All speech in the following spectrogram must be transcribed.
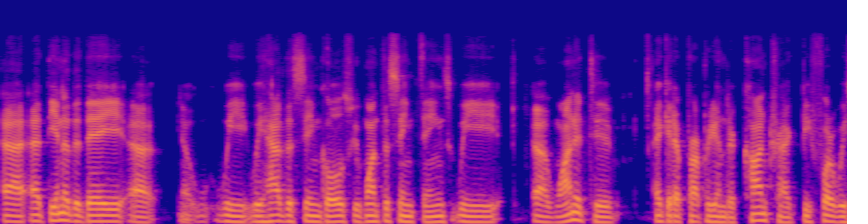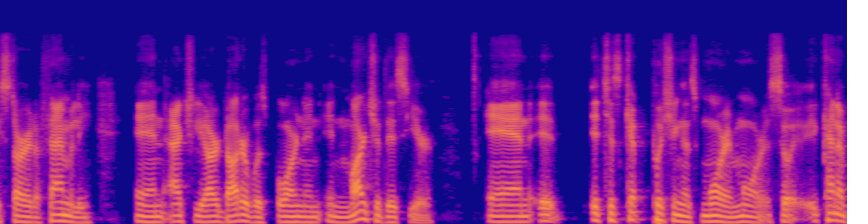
uh, at the end of the day, uh, you know, we we have the same goals. We want the same things. We uh, wanted to uh, get a property under contract before we started a family, and actually, our daughter was born in in March of this year, and it it just kept pushing us more and more. So it kind of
